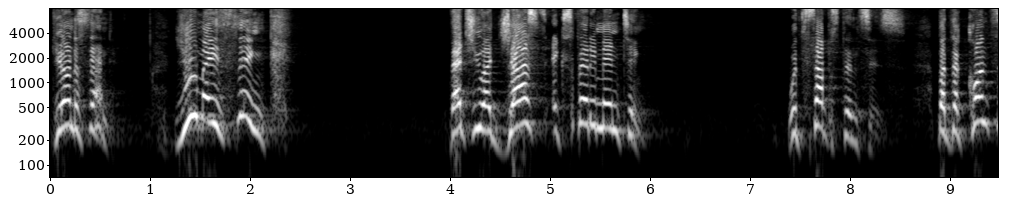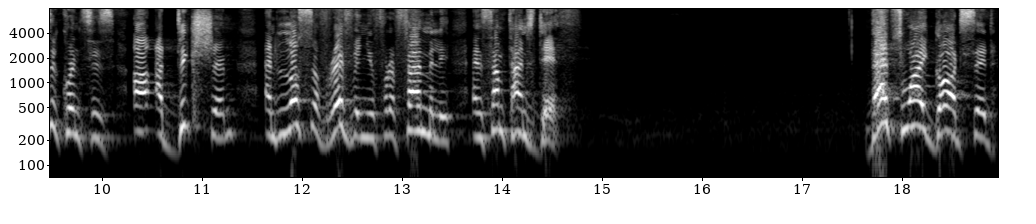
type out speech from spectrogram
Do you understand? You may think that you are just experimenting with substances. But the consequences are addiction and loss of revenue for a family and sometimes death. That's why God said,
